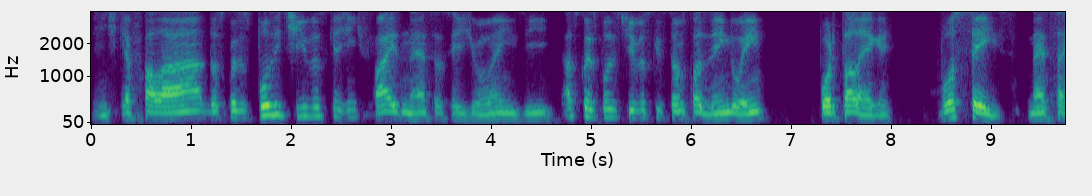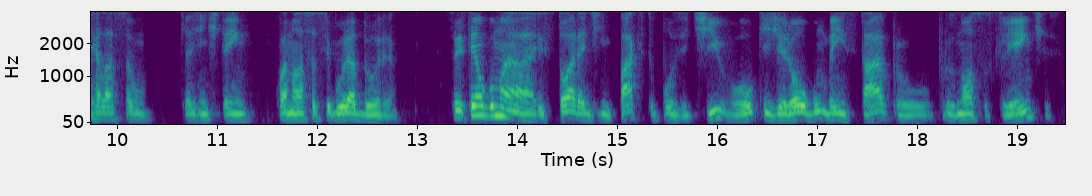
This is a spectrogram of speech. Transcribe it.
A gente quer falar das coisas positivas que a gente faz nessas regiões e as coisas positivas que estamos fazendo em Porto Alegre. Vocês, nessa relação que a gente tem com a nossa seguradora. Vocês têm alguma história de impacto positivo ou que gerou algum bem-estar para os nossos clientes?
